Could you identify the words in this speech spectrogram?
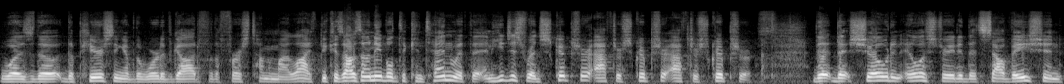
was the, the piercing of the Word of God for the first time in my life because I was unable to contend with it. And he just read scripture after scripture after scripture that, that showed and illustrated that salvation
